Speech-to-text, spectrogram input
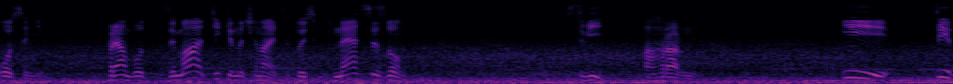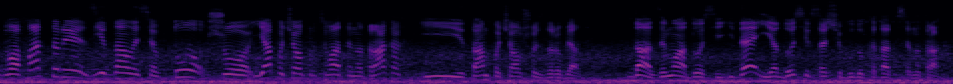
осені. Прям от зима тільки починається. Тобто вне сезон свій аграрний. І ці два фактори з'єдналися в то, що я почав працювати на траках і там почав щось заробляти. Да, зима досі йде, і я досі все ще буду кататися на траках.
